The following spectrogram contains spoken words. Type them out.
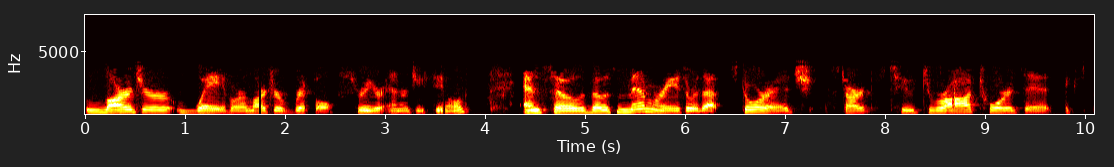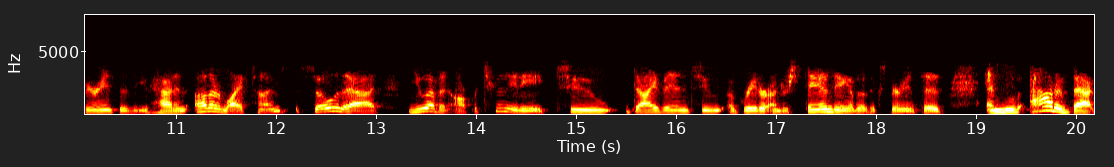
larger wave or a larger ripple through your energy field. And so those memories or that storage starts to draw towards it experiences that you've had in other lifetimes so that you have an opportunity to dive into a greater understanding of those experiences and move out of that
